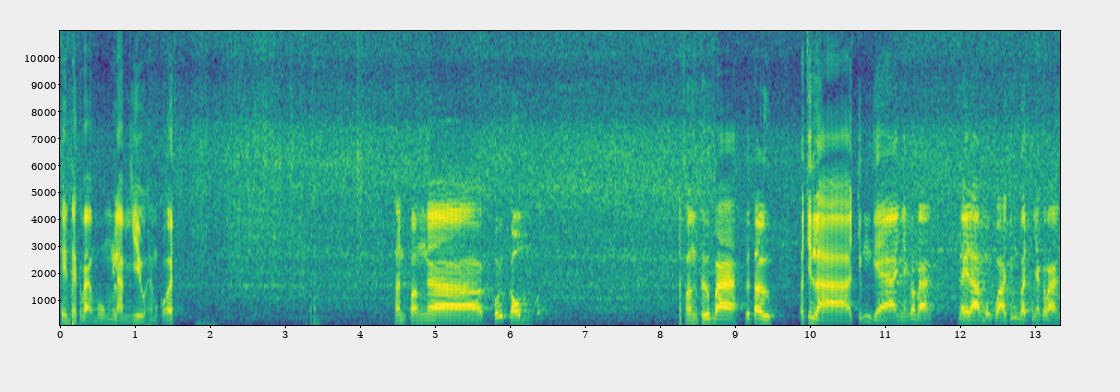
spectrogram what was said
thì theo các bạn muốn làm nhiều hay muốn có ít? Thành phần uh, cuối cùng. Thành phần thứ ba thứ tư. Đó chính là trứng gà nha các bạn. Đây là một quả trứng vịt nha các bạn.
